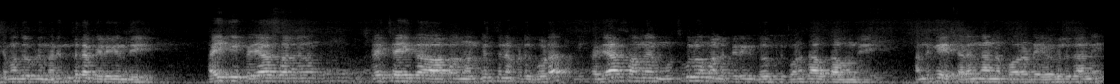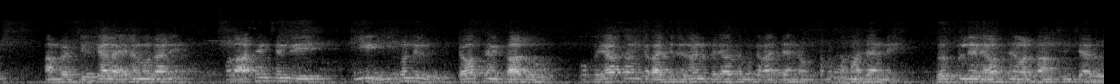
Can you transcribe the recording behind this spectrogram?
శ్రమ దోపిడీ మరింతగా పెరిగింది. పైకి ప్రజాస్వామ్యం స్వేచ్ఛాయుత వాతావరణం అనిపిస్తున్నప్పటికీ కూడా ఈ ప్రజాస్వామ్యం ముసుగులో మళ్ళీ తిరిగి దోపిడీ కొనసాగుతూ ఉంది. అందుకే తెలంగాణ పోరాట యోగులు కానీ ఆమె చిట్యాల ఐలమ్మ కానీ వాళ్ళు ఆశించింది ఈ ఇటువంటి వ్యవస్థని కాదు. ఒక ప్రజాస్వామిక రాజ్యం నిజమైన ప్రజాస్వామిక రాజ్యాన్ని ఒక తమ సమాజాన్ని దోపిడీ లేని వ్యవస్థని వాళ్ళు కాంక్షించారు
